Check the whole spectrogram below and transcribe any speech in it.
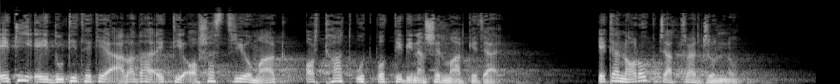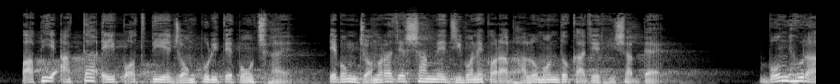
এটি এই দুটি থেকে আলাদা একটি অশাস্ত্রীয় মার্গ, অর্থাৎ উৎপত্তি বিনাশের মার্গে যায়। এটা নরক যাত্রার জন্য। পাপী আত্মা এই পথ দিয়ে জমপুরিতে পৌঁছায় এবং যমরাজের সামনে জীবনে করা ভালো মন্দ কাজের হিসাব দেয়। বন্ধুরা,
